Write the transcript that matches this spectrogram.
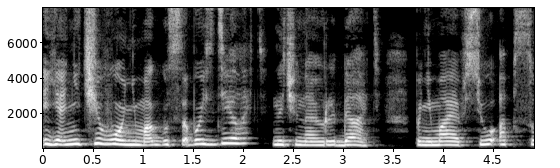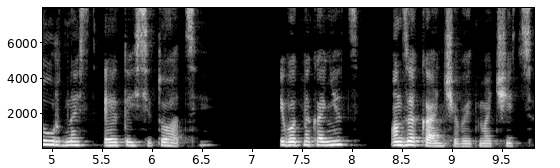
И я ничего не могу с собой сделать, начинаю рыдать, понимая всю абсурдность этой ситуации. И вот, наконец, он заканчивает мочиться.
